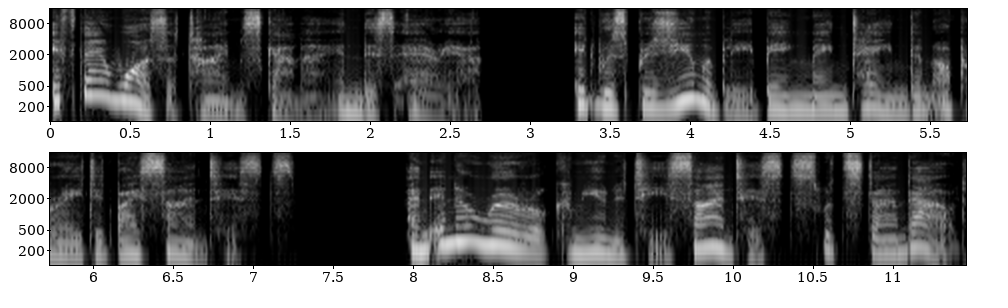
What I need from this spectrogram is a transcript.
If there was a time scanner in this area, it was presumably being maintained and operated by scientists. And in a rural community, scientists would stand out.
